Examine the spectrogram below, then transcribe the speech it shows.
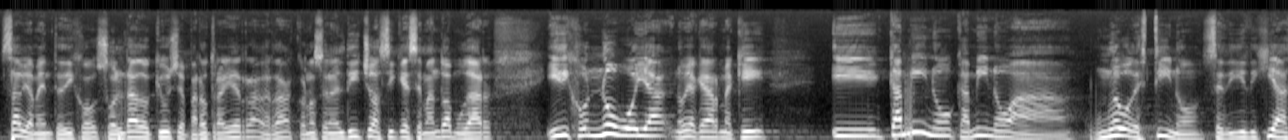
sabiamente dijo, soldado que huye para otra guerra, ¿verdad? Conocen el dicho, así que se mandó a mudar y dijo, no voy a, no voy a quedarme aquí, y camino, camino a un nuevo destino, se dirigía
